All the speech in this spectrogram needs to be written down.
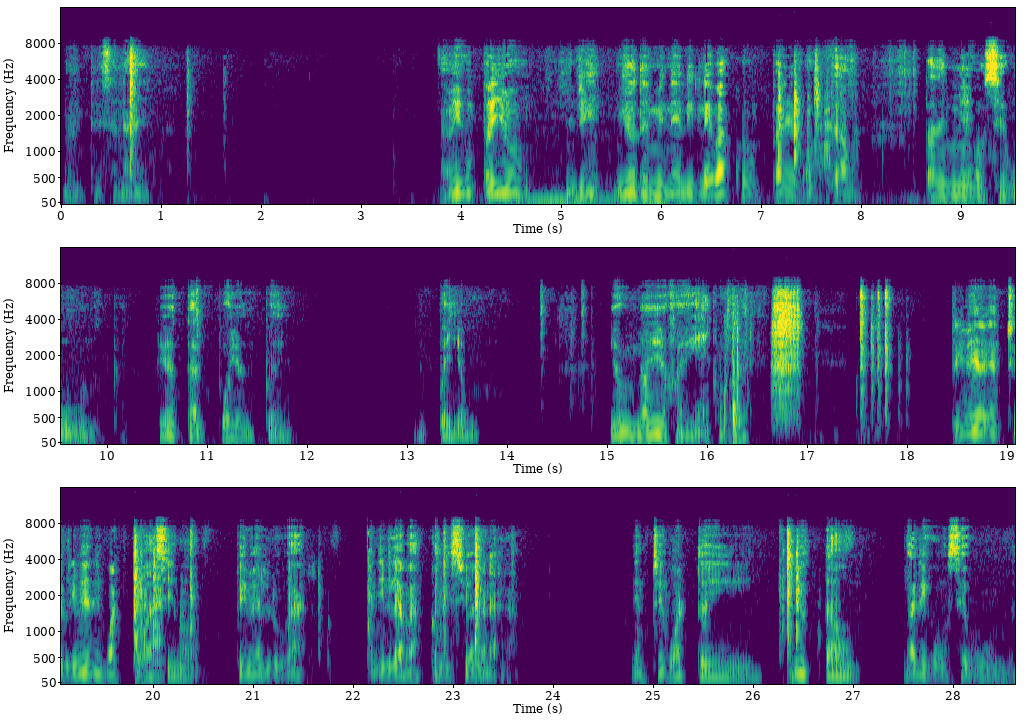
No interesa nada. A mí, compadre, yo, yo, terminé el Isle Vasco, compadre, octavo. Terminé con segundo. Primero está el pollo, después. Después yo. Yo, a mí fue bien, compadre. Primero, entre primero y cuarto básico, primer lugar. En Isla Vasco, en Ciudad Caracas entre cuarto y, y octavo salí como segundo.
